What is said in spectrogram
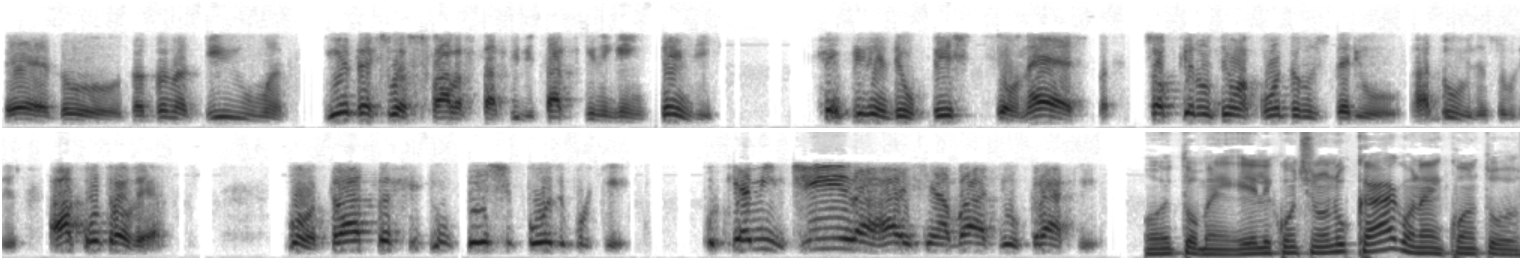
é, do, da dona Dilma, e entre as suas falas passividades que ninguém entende, sempre vendeu peixe de ser honesta, só porque não tem uma conta no exterior. Há dúvida sobre isso. Há controvérsia. Bom, trata-se de um peixe podre por quê? Porque é mentira, Raíssen Abate, o craque. Muito bem. Ele continua no cargo, né, enquanto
